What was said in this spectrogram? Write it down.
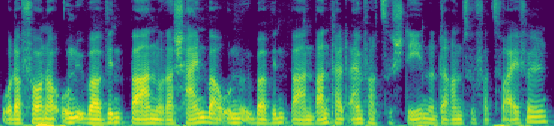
oder vor einer unüberwindbaren oder scheinbar unüberwindbaren Wand halt einfach zu stehen und daran zu verzweifeln,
